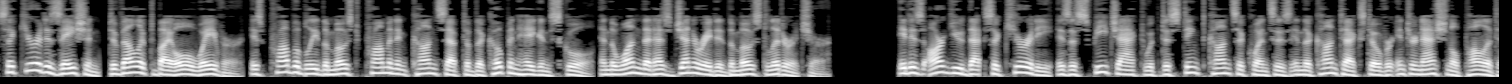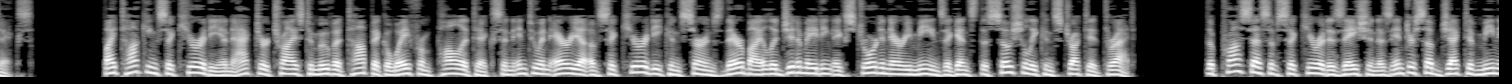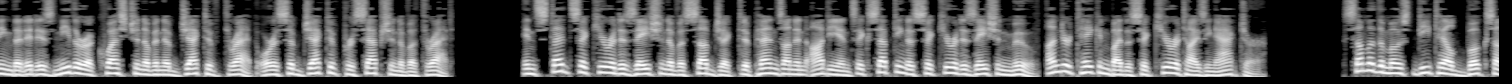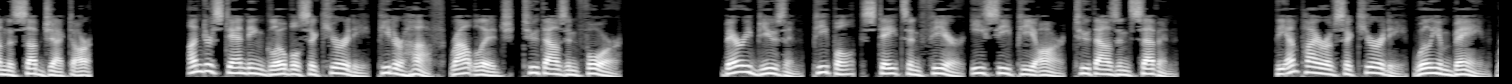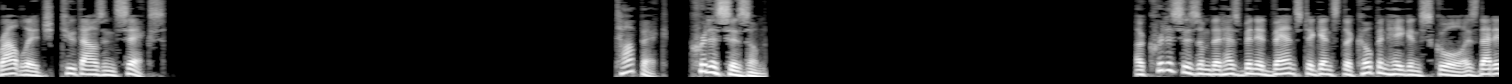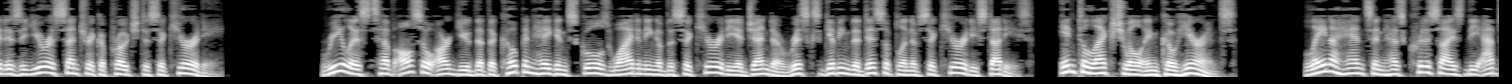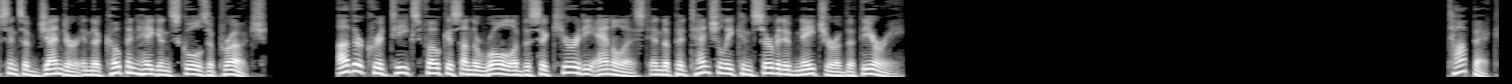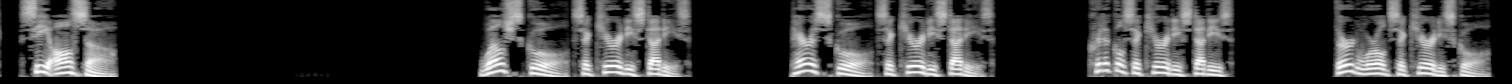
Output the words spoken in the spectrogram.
Securitization, developed by Ole Wæver, is probably the most prominent concept of the Copenhagen School, and the one that has generated the most literature. It is argued that security is a speech act with distinct consequences in the context over international politics. By talking security an actor tries to move a topic away from politics and into an area of security concerns thereby legitimating extraordinary means against the socially constructed threat. The process of securitization is intersubjective meaning that it is neither a question of an objective threat or a subjective perception of a threat. Instead securitization of a subject depends on an audience accepting a securitization move, undertaken by the securitizing actor. Some of the most detailed books on the subject are Understanding Global Security, Peter Hough, Routledge, 2004 Barry Buzan, People, States and Fear, ECPR, 2007 the Empire of Security, William Bain, Routledge, 2006. Topic: Criticism A criticism that has been advanced against the Copenhagen School is that it is a Eurocentric approach to security. Realists have also argued that the Copenhagen School's widening of the security agenda risks giving the discipline of security studies intellectual incoherence Lene Hansen has criticized the absence of gender in the Copenhagen School's approach. Other critiques focus on the role of the security analyst and the potentially conservative nature of the theory. See also. Welsh School Security Studies. Paris School Security Studies. Critical Security Studies Third World Security School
